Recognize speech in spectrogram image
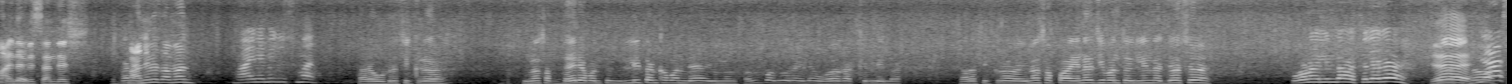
my name is Sandesh. My name is Aman. My name is Usman ಹುಡ್ರು ಸಿಕ್ಕರು. ಇನ್ನೊಂದು ಸ್ವಲ್ಪ ಧೈರ್ಯ ಬಂತು. ಇಲ್ಲಿ ತನಕ ಬಂದೆ. ಇನ್ನೊಂದು ಸ್ವಲ್ಪ ದೂರ ಇದೆ ಹೋಗಕ್ಕಿರ್ಲಿಲ್ಲ ಯಾರೋ ಸಿಕ್ಕರು ಇನ್ನೊಂದು ಸ್ವಲ್ಪ ಎನರ್ಜಿ ಬಂತು. ಇಲ್ಲಿಂದ ಜೋಶು. ಹೋಗೋಣ ಇಲ್ಲಿಂದ ಚಲೆಗೆ Yeah, Yes.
